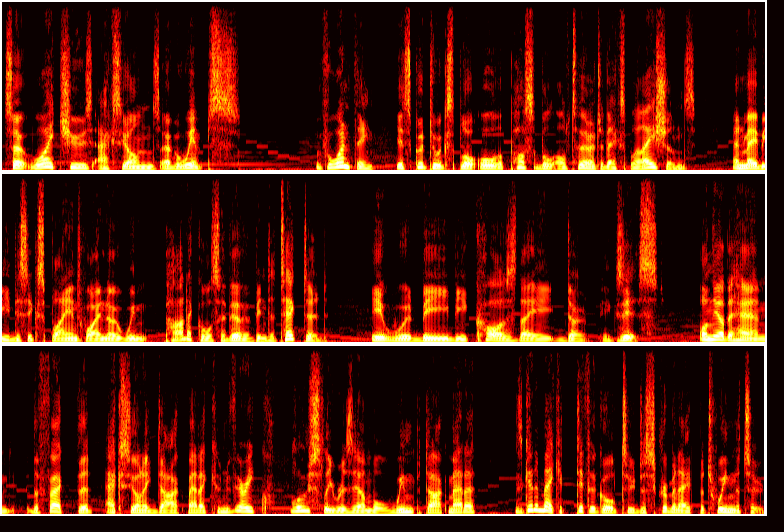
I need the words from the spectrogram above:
So, why choose axions over WIMPs? For one thing, it's good to explore all the possible alternative explanations, and maybe this explains why no WIMP particles have ever been detected. It would be because they don't exist. On the other hand, the fact that axionic dark matter can very closely resemble WIMP dark matter is going to make it difficult to discriminate between the two.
